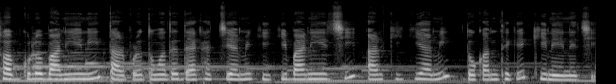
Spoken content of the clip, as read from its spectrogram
সবগুলো বানিয়ে নিই, তারপরে তোমাদের দেখাচ্ছি আমি কি কি বানিয়েছি আর কি কি আমি দোকান থেকে কিনে এনেছি।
